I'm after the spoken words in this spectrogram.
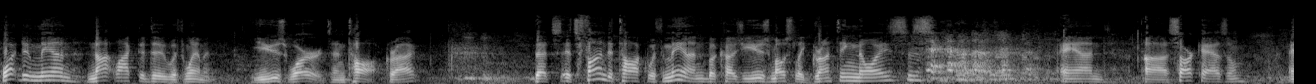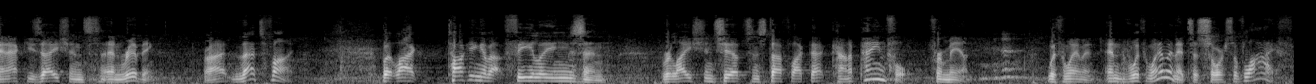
What do men not like to do with women? Use words and talk, right? That's it's fun to talk with men because you use mostly grunting noises and uh, sarcasm and accusations and ribbing, right? That's fun. But like talking about feelings and relationships and stuff like that, kind of painful for men with women. And with women, it's a source of life.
